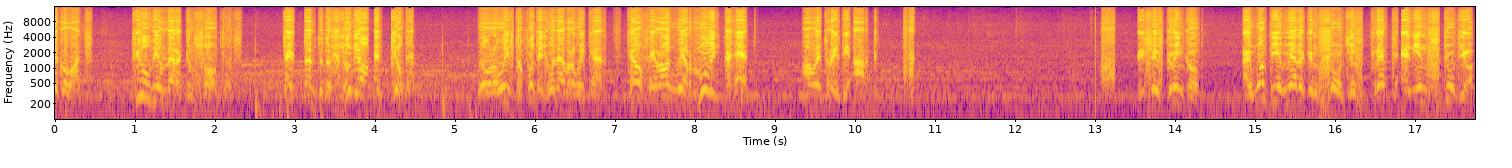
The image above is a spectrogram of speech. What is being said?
Nikoladze. Kill the American soldiers. Take them to the studio and kill them. We'll release the footage whenever we can. Tell Theron we are moving ahead. I'll retrieve the Ark. This is Grinko. I want the American soldiers prepped and in studio.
